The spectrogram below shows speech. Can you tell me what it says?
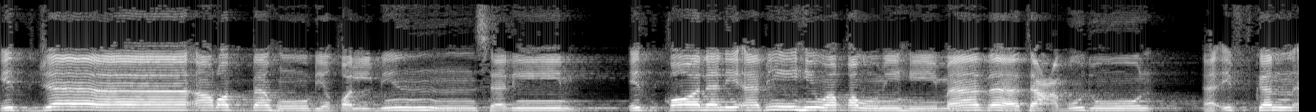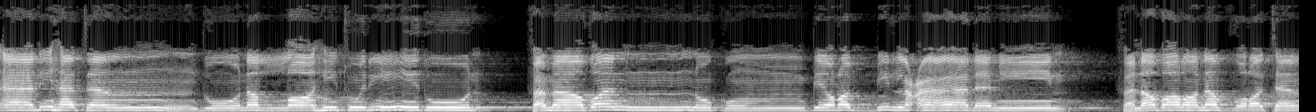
اذ جاء ربه بقلب سليم اذ قال لابيه وقومه ماذا تعبدون أئفكا آلهة دون الله تريدون فما ظنكم برب العالمين فنظر نظرة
